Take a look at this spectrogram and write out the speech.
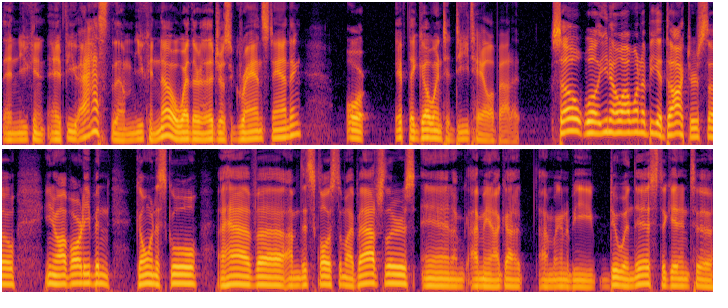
and you can if you ask them you can know whether they're just grandstanding or if they go into detail about it. So well you know i want to be a doctor so you know i've already been going to school. I have uh, i'm this close to my bachelor's and i'm i mean i got i'm going to be doing this to get into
